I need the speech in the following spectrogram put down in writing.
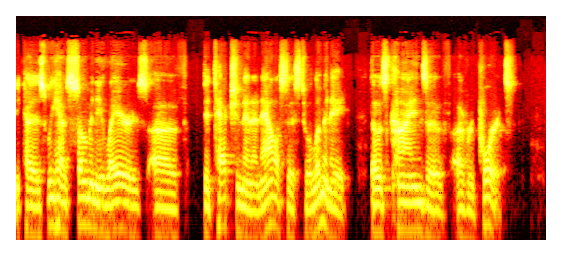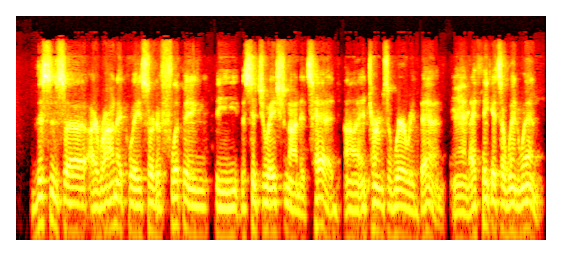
Because we have so many layers of detection and analysis to eliminate those kinds of, of reports this is uh, ironically sort of flipping the, the situation on its head uh, in terms of where we've been. And I think it's a win win.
